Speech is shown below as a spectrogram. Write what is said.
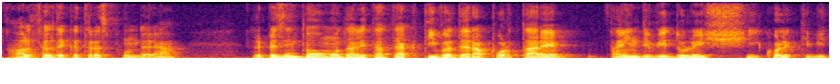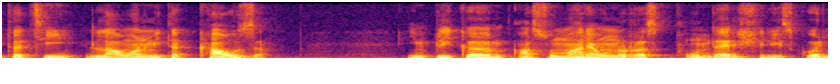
altfel decât răspunderea, reprezintă o modalitate activă de raportare a individului și colectivității la o anumită cauză. Implică asumarea unor răspunderi și riscuri,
